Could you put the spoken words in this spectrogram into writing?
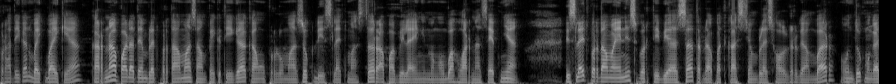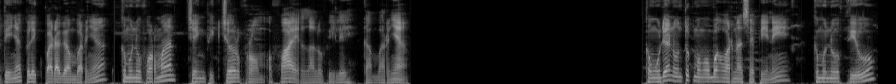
Perhatikan baik-baik ya, karena pada template pertama sampai ketiga kamu perlu masuk di slide master apabila ingin mengubah warna shape-nya. Di slide pertama ini seperti biasa terdapat custom placeholder gambar. Untuk menggantinya klik pada gambarnya, ke menu format, change picture from a file, lalu pilih gambarnya. Kemudian untuk mengubah warna shape ini, ke menu view,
